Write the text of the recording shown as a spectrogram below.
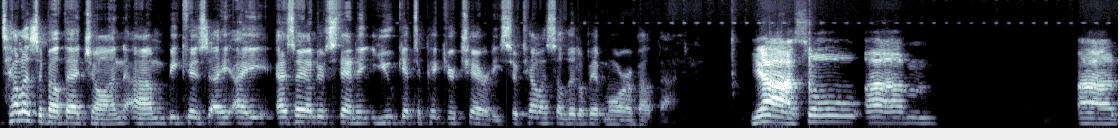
Tell us about that, John, um, because I, I, as I understand it, you get to pick your charity. So tell us a little bit more about that. Yeah. So, um, uh,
